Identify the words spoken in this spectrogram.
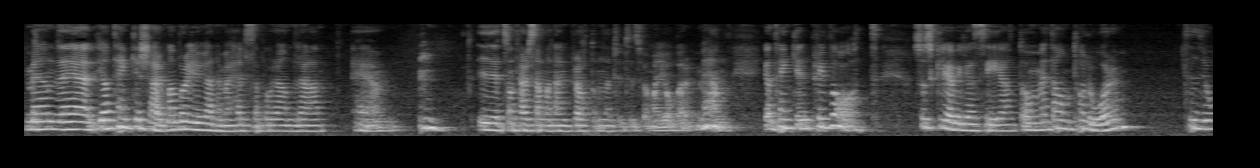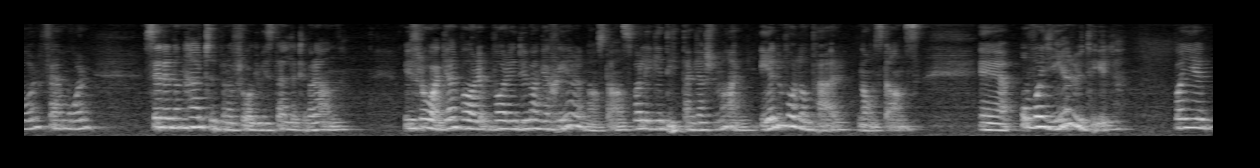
Men eh, jag tänker så här, man börjar ju gärna med att hälsa på varandra ehm, i ett sånt här sammanhang prata om naturligtvis vad man jobbar. Men jag tänker privat så skulle jag vilja se att om ett antal år, tio år, fem år, så är det den här typen av frågor vi ställer till varann. Vi frågar var, var är du engagerad någonstans? Var ligger ditt engagemang? Är du volontär någonstans? Eh, och vad ger du till? Vad ger,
